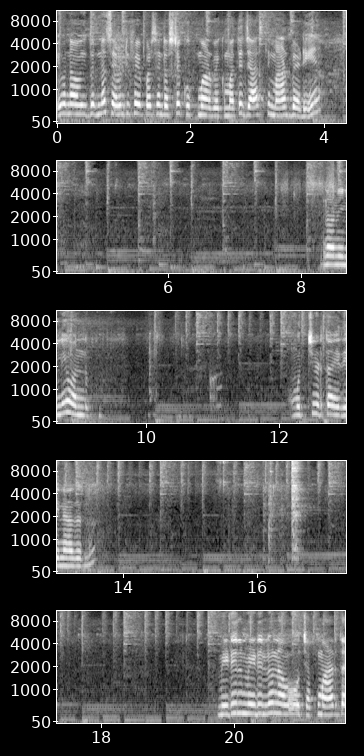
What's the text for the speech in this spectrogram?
ಇವಾಗ ನಾವು ಇದನ್ನ ಸೆವೆಂಟಿ ಫೈವ್ ಪರ್ಸೆಂಟ್ ಅಷ್ಟೇ ಕುಕ್ ಮಾಡಬೇಕು, ಮತ್ತು ಜಾಸ್ತಿ ಮಾಡಬೇಡಿ. ನಾನಿಲ್ಲಿ ಒಂದು ಮುಚ್ಚಿಡ್ತಾ ಇದ್ದೀನಿ ಅದನ್ನು. ಮಿಡಿಲ್ ಮಿಡಿಲು ನಾವು ಚೆಕ್ ಮಾಡ್ತಾ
